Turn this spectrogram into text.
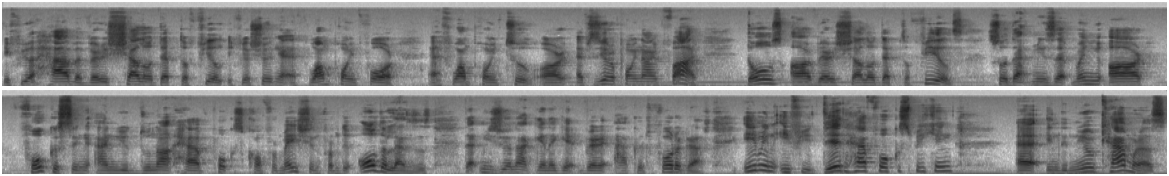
if you have a very shallow depth of field, if you're shooting at f1.4, f1.2, or f0.95, those are very shallow depth of fields. So that means that when you are focusing and you do not have focus confirmation from the older lenses, that means you're not going to get very accurate photographs. Even if you did have focus peaking uh, in the newer cameras,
